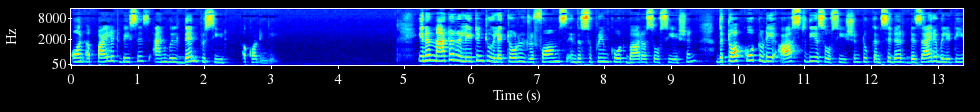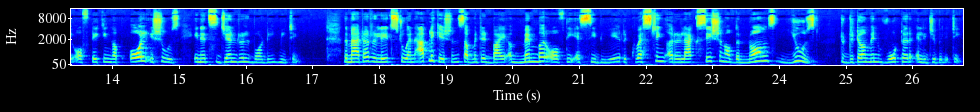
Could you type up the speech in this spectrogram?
on a pilot basis and will then proceed accordingly. In a matter relating to electoral reforms in the Supreme Court Bar Association, the top court today asked the association to consider desirability of taking up all issues in its general body meeting. The matter relates to an application submitted by a member of the SCBA requesting a relaxation of the norms used to determine voter eligibility.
